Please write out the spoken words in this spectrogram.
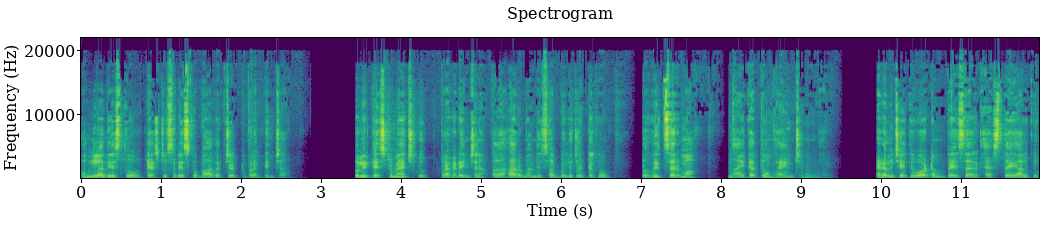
బంగ్లాదేశ్తో టెస్టు సిరీస్కు భారత్ జట్టు ప్రకటించారు. తొలి టెస్టు మ్యాచ్కు ప్రకటించిన పదహారు మంది సభ్యుల జట్టుకు రోహిత్ శర్మ నాయకత్వం వహించనున్నారు. ఎడమ చేతి వాటం పేసర్ ఎస్ దయాల్కు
